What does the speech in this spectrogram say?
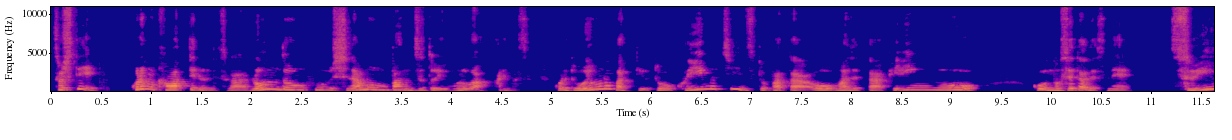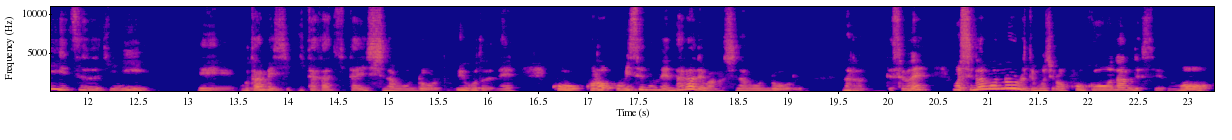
そして、これも変わってるんですが、ロンドン風シナモンバンズというものがあります。これどういうものかっていうと、クリームチーズとバターを混ぜたフィリングをこう乗せたですね、スイーツ好きに、えー、お試しいただきたいシナモンロールということでね、こう、このお店のね、ならではのシナモンロールなるんですよね。まあ、シナモンロールってもちろん北欧なんですけれども、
